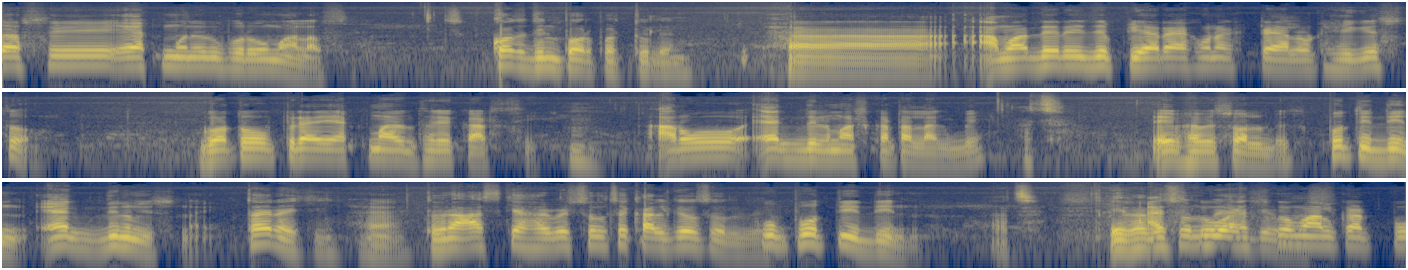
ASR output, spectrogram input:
গাছে এক মনের উপরেও মাল আছে। কতদিন পর পর তুলেন? আমাদের এই যে পেয়ারা এখন একটা অ্যালট হয়ে গেছে তো গত প্রায় এক মাস ধরে কাটছি। আরও এক দেড় মাস কাটা লাগবে। আচ্ছা। এইভাবে চলবে। প্রতিদিন একদিন মিস নাই। তাই নাকি? হ্যাঁ। তো মানে আজকে হারভেস্ট চলছে কালকেও চলবে? প্রতিদিন। আচ্ছা। এইভাবে চলবে আজকে মাল কাটবো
